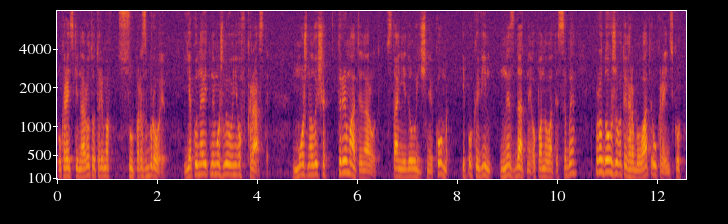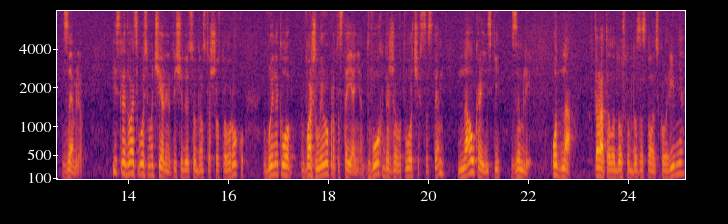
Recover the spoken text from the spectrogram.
Український народ отримав суперзброю, яку навіть неможливо в нього вкрасти. Можна лише тримати народ в стані ідеологічної коми, і поки він не здатний опанувати себе, продовжувати грабувати українську землю. Після 28 червня 1996 року виникло важливе протистояння двох державотворчих систем на українській землі. Одна втратила доступ до засновницького рівня,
